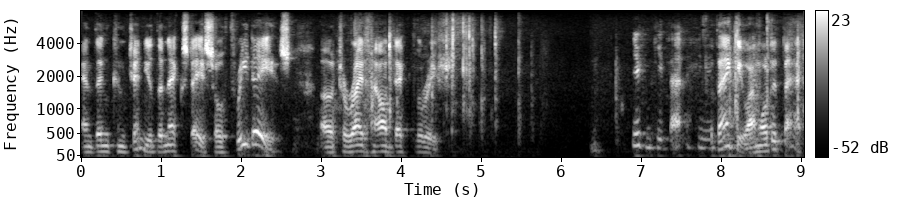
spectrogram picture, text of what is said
and then continue the next day. So three days uh, to write our declaration. You can keep that if you need. Thank you. I want it back.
